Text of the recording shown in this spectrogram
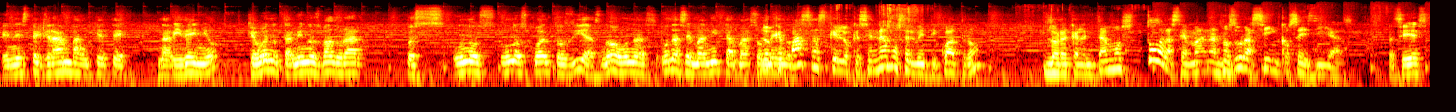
en este gran banquete navideño, que bueno, también nos va a durar pues unos, unos cuantos días, ¿no? Unas, una semanita más o Lo menos. que pasa es que lo que cenamos el 24, lo recalentamos toda la semana, nos dura 5 o 6 días. Así es.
